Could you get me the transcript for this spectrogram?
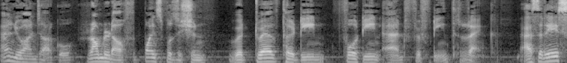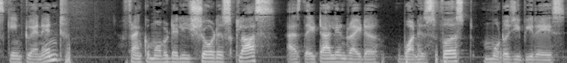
and Johann Zarco rounded off the points position with 12, 13, 14 and 15th rank. As the race came to an end, Franco Morbidelli showed his class as the Italian rider won his first MotoGP race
